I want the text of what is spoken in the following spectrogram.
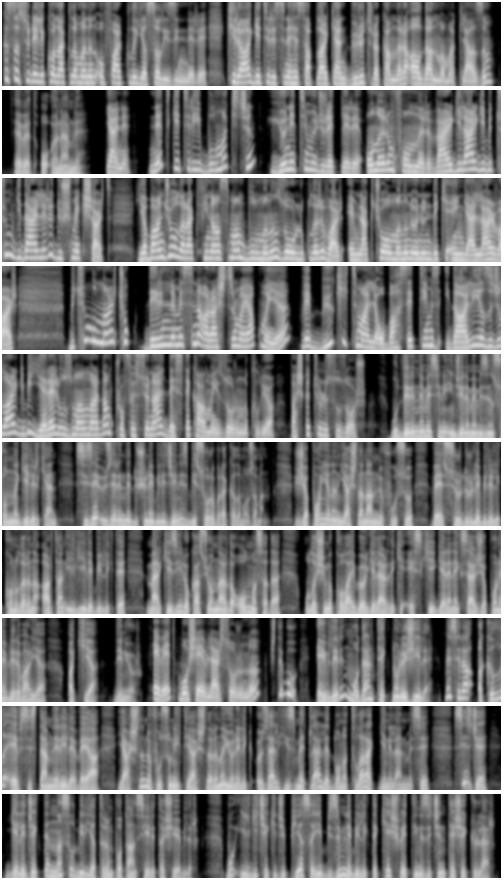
Kısa süreli konaklamanın o farklı yasal izinleri, kira getirisini hesaplarken bürüt rakamlara aldanmamak lazım. Evet, o önemli. Yani net getiriyi bulmak için yönetim ücretleri, onarım fonları, vergiler gibi tüm giderleri düşmek şart. Yabancı olarak finansman bulmanın zorlukları var, emlakçı olmanın önündeki engeller var. Bütün bunlar çok derinlemesine araştırma yapmayı ve büyük ihtimalle o bahsettiğimiz ideali yazıcılar gibi yerel uzmanlardan profesyonel destek almayı zorunlu kılıyor. Başka türlüsü zor. Bu derinlemesini incelememizin sonuna gelirken size üzerinde düşünebileceğiniz bir soru bırakalım o zaman. Japonya'nın yaşlanan nüfusu ve sürdürülebilirlik konularına artan ilgiyle birlikte merkezi lokasyonlarda olmasa da ulaşımı kolay bölgelerdeki eski geleneksel Japon evleri var ya, Akiya deniyor. Evet, boş evler sorunu. İşte bu evlerin modern teknolojiyle, mesela akıllı ev sistemleriyle veya yaşlı nüfusun ihtiyaçlarına yönelik özel hizmetlerle donatılarak yenilenmesi, sizce gelecekte nasıl bir yatırım potansiyeli taşıyabilir? Bu ilgi çekici piyasayı bizimle birlikte keşfettiğiniz için teşekkürler.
